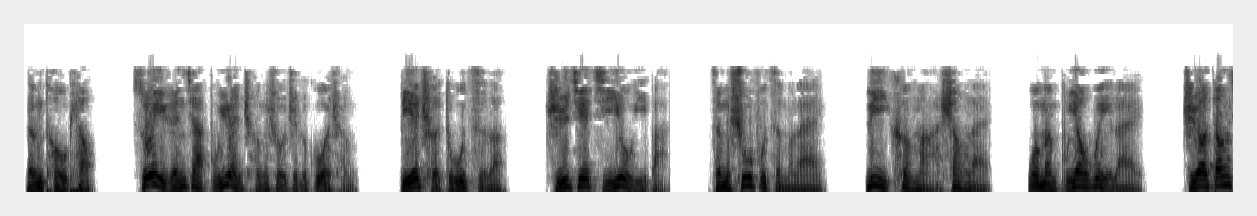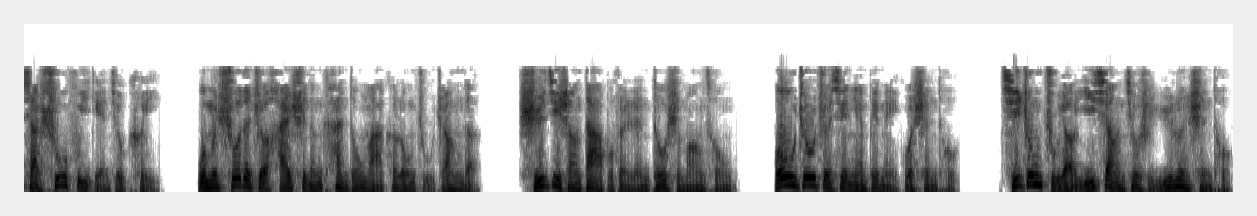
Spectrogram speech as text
能投票，所以人家不愿承受这个过程。别扯犊子了，直接极右一把，怎么舒服怎么来，立刻马上来。我们不要未来，只要当下舒服一点就可以。我们说的这还是能看懂马克龙主张的。实际上，大部分人都是盲从。欧洲这些年被美国渗透，其中主要一项就是舆论渗透。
